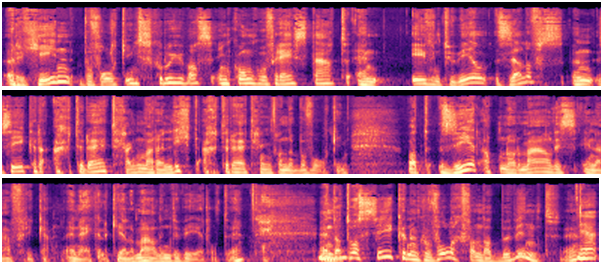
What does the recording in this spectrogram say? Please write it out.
er geen bevolkingsgroei was in Congo-Vrijstaat en eventueel zelfs een zekere achteruitgang, maar een lichte achteruitgang van de bevolking. Wat zeer abnormaal is in Afrika en eigenlijk helemaal in de wereld. Hè. En dat was zeker een gevolg van dat bewind. Hè. Ja.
